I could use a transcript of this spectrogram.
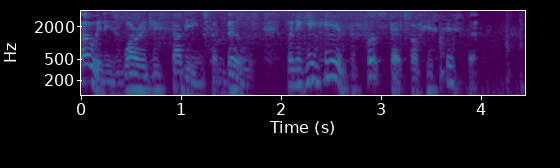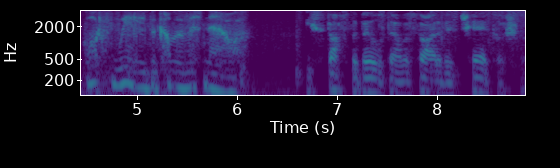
Owen is worriedly studying some bills when he hears the footsteps of his sister. What will become of us now? He stuffs the bills down the side of his chair cushion.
